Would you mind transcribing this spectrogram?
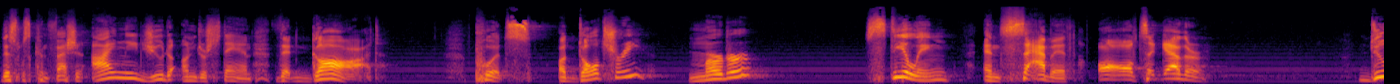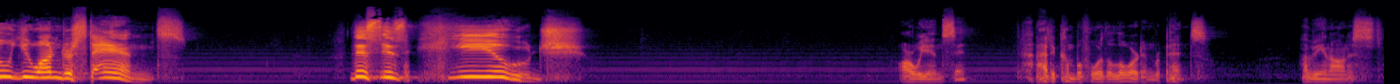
This was confession. I need you to understand that God puts adultery, murder, stealing, and Sabbath all together. Do you understand? This is huge. Are we in sin? I had to come before the Lord and repent. I'm being honest.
